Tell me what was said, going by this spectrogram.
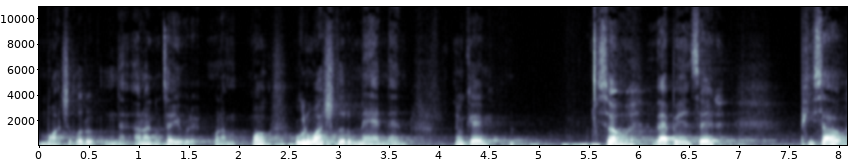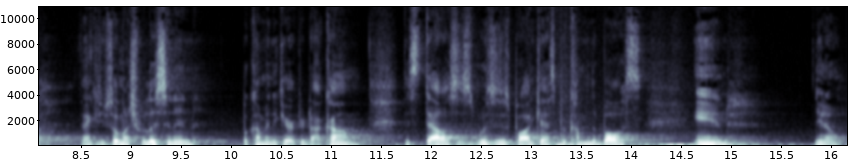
watch a little. I'm not to tell you what, what I'm. Well, we're to watch a little Mad Men. Okay. So, that being said, peace out. Thank you so much for listening. BecomingTheCharacter.com. This is Dallas. This was this podcast, Becoming the Boss. And, you know,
